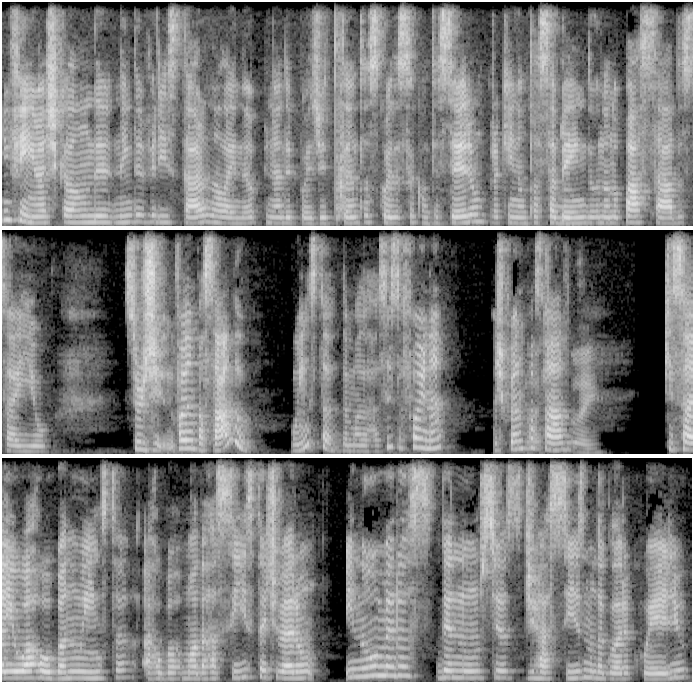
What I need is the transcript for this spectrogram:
Enfim, eu acho que ela de, nem deveria estar na lineup, né? Depois de tantas coisas que aconteceram. Para quem não tá sabendo, no ano passado saiu. Surgiu. Foi ano passado? O Insta da moda racista? Foi, né? Acho que foi ano passado. Que, foi. que saiu arroba no Insta, arroba moda racista, e tiveram inúmeras denúncias de racismo da Glória Coelho.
